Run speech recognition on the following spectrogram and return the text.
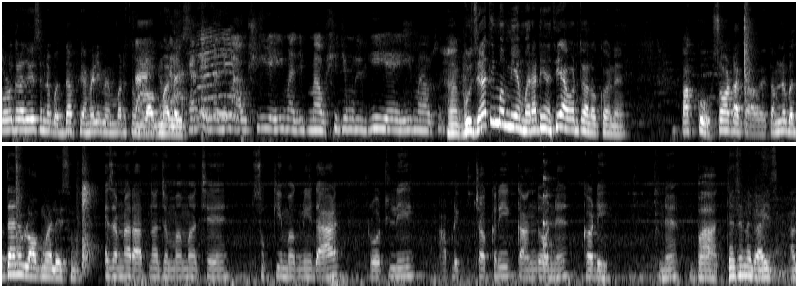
વડોદરા જઈશ અને બધા ફેમિલી મેમ્બર્સ નો લઈશ માવશી એ મારી એ માવશી ગુજરાતી મમ્મી મરાઠી નથી આવડતું આ લોકોને. પાક્કું સો ટકા આવે તમને બધાને વ્લોગમાં લઈશું. હમણાં રાતના જમવામાં છે સૂકી મગની દાળ રોટલી આપણી ચકરી કાંદો અને કઢી ને ભાત. ત્યાં છે ને ગાઈઝ આ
